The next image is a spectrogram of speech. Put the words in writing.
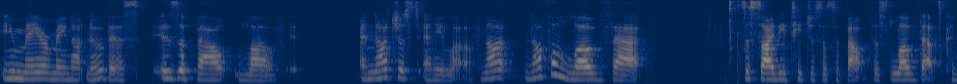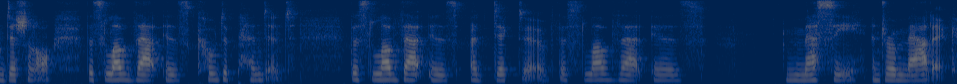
you may or may not know this, is about love. And not just any love, not, not the love that society teaches us about, this love that's conditional, this love that is codependent, this love that is addictive, this love that is messy and dramatic,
